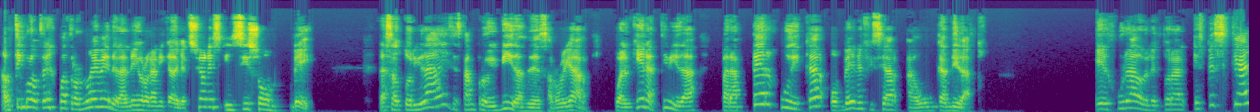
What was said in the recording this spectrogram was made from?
Artículo 349 de la Ley Orgánica de Elecciones, inciso B. Las autoridades están prohibidas de desarrollar cualquier actividad para perjudicar o beneficiar a un candidato. El jurado electoral especial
